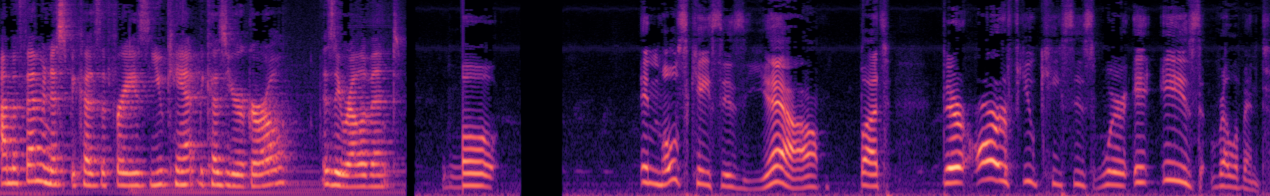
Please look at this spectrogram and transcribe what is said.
I'm a feminist because the phrase, you can't because you're a girl, is irrelevant. Well, in most cases, yeah, but there are a few cases where it is relevant.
